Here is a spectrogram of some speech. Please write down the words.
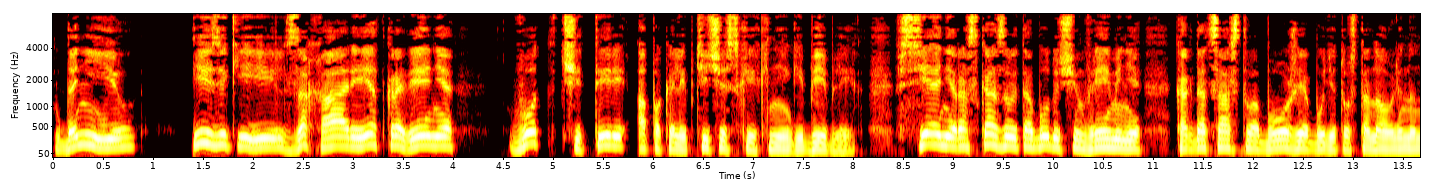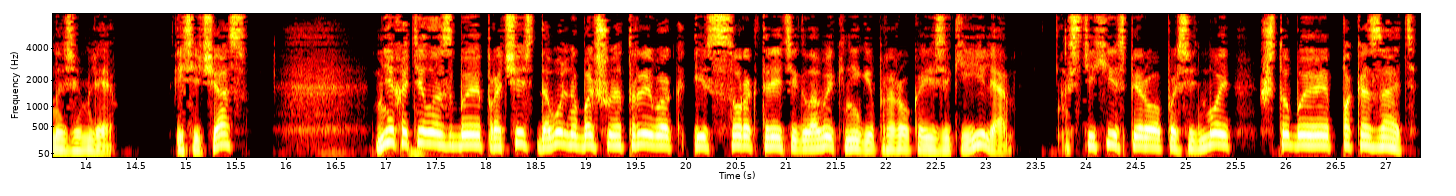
Даниил, Изекииль, Захария и Откровение — вот четыре апокалиптические книги Библии. Все они рассказывают о будущем времени, когда Царство Божье будет установлено на земле. И сейчас мне хотелось бы прочесть довольно большой отрывок из 43 главы книги пророка Иезекииля, стихи с первого по седьмой, чтобы показать,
